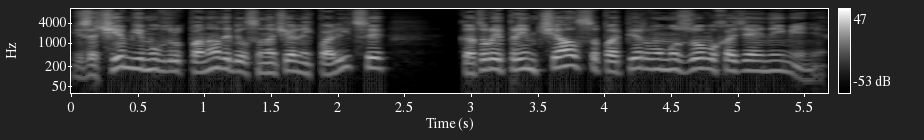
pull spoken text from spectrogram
И зачем ему вдруг понадобился начальник полиции, который примчался по первому зову хозяина имения?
